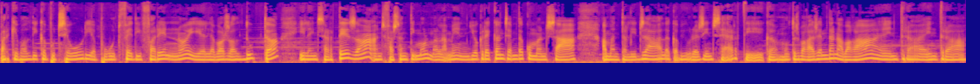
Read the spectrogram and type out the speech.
perquè vol dir que potser ho hauria pogut fer diferent diferent, no? I llavors el dubte i la incertesa ens fa sentir molt malament. Jo crec que ens hem de començar a mentalitzar de que viure és incert i que moltes vegades hem de navegar entre, entre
